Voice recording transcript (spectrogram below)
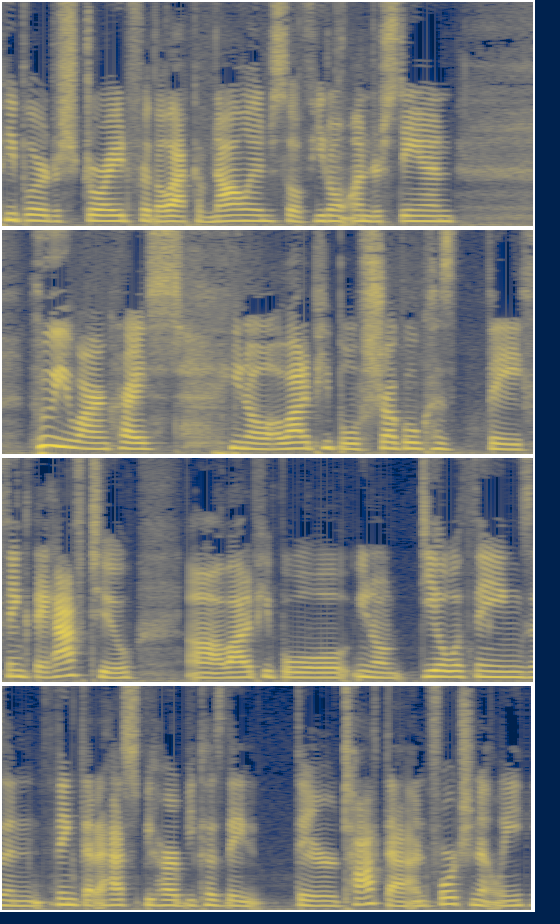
People are destroyed for the lack of knowledge. So if you don't understand who you are in Christ, you know, a lot of people struggle cuz they think they have to. Uh, a lot of people, you know, deal with things and think that it has to be hard because they they're taught that unfortunately.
